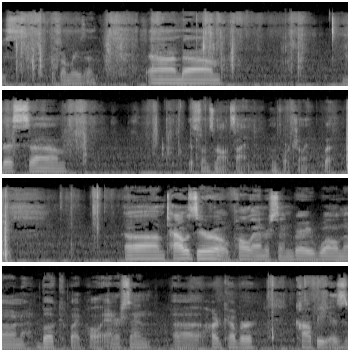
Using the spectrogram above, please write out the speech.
just for some reason. And um, this um, this one's not signed, unfortunately, but um, Tau Zero, Poul Anderson, very well-known book by Poul Anderson. Uh, hardcover copy is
